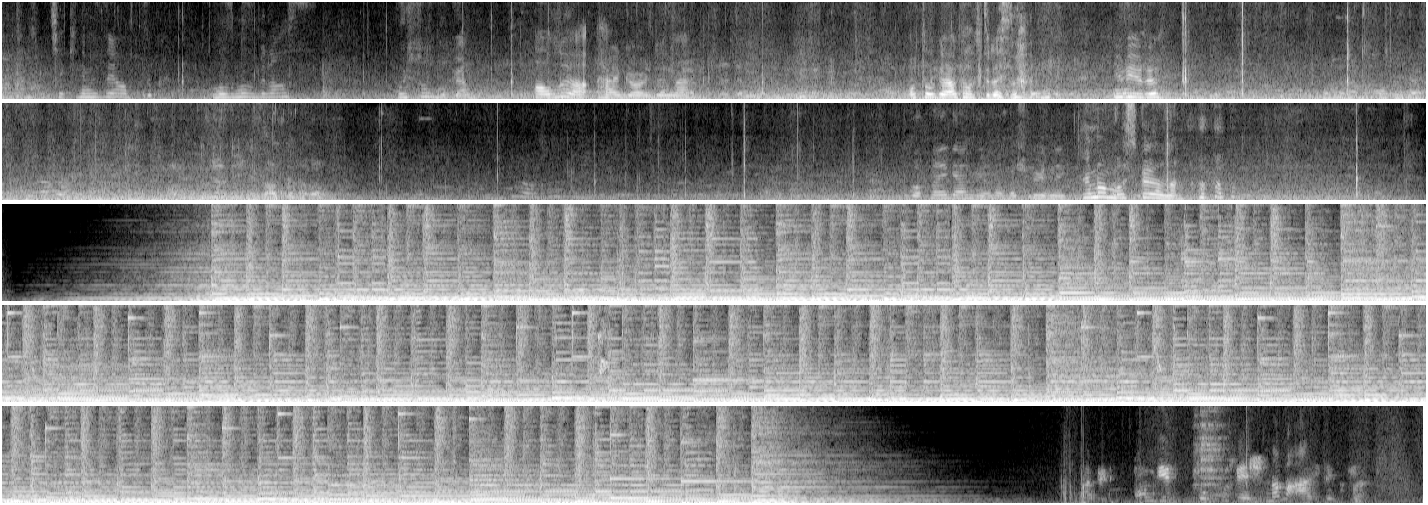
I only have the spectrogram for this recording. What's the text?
Çekinimizi yaptık. Mızmız biraz huysuz bugün. Havlıyor her gördüğüne. Ortalık ayağa kalktı resmen. yürü yürü. Uzatmaya gelmiyor ama başka yöne. Hemen başka yöne.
